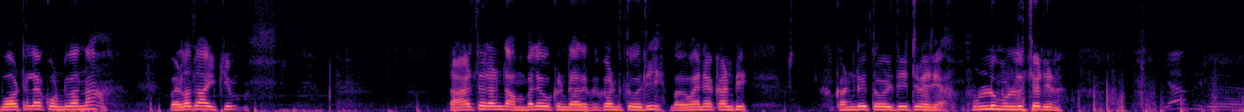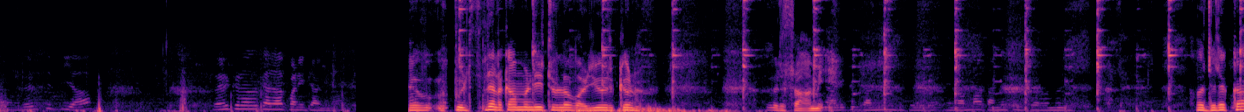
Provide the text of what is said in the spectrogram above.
ബോട്ടിലൊക്കെ കൊണ്ടുവന്നാൽ വെള്ളതായിരിക്കും. താഴത്തെ രണ്ട് അമ്പലമൊക്കെ ഉണ്ട്. അതൊക്കെ കണ്ട് തോതി ഭഗവാനെ കണ്ട് കണ്ട് തൊഴുതിയിട്ട് വരിക. ഫുള്ള് മുള്ളിച്ചെടിയാണ്. നടക്കുന്നത് പിടിച്ച് നടക്കാൻ വേണ്ടിയിട്ടുള്ള വഴിയൊരുക്കാണ് ഒരു സ്വാമി. അപ്പോൾ ഇതിലൊക്കെ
